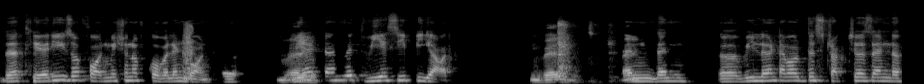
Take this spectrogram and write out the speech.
the theories of formation of covalent bond. Uh, we are done with VSE PR. Very And then uh, we learned about the structures and uh,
